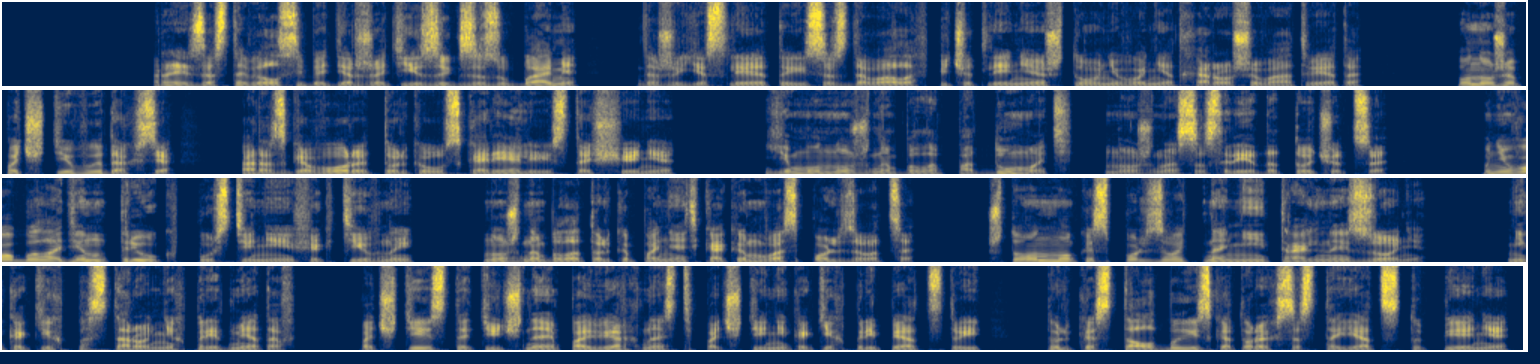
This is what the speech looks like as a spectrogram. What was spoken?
Рэй заставил себя держать язык за зубами, даже если это и создавало впечатление, что у него нет хорошего ответа. Он уже почти выдохся, а разговоры только ускоряли истощение. Ему нужно было подумать, нужно сосредоточиться. У него был один трюк, пусть и неэффективный. Нужно было только понять, как им воспользоваться. Что он мог использовать на нейтральной зоне? Никаких посторонних предметов. Почти статичная поверхность, почти никаких препятствий, только столбы, из которых состоят ступени.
